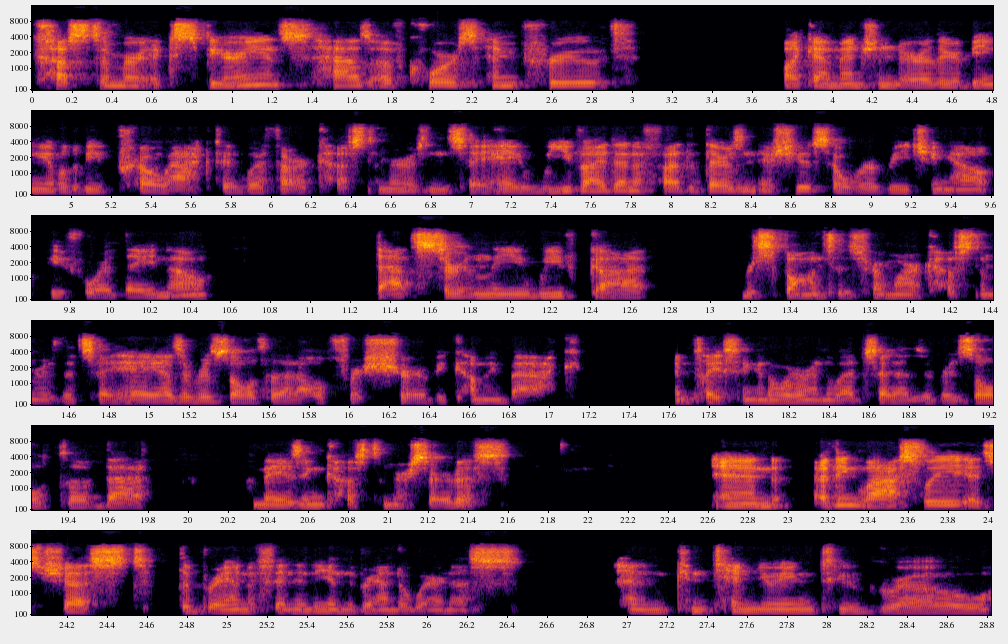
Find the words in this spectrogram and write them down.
customer experience has, of course, improved. Like I mentioned earlier, being able to be proactive with our customers and say, hey, we've identified that there's an issue, so we're reaching out before they know. That's certainly, we've got responses from our customers that say, hey, as a result of that, I'll for sure be coming back and placing an order on the website as a result of that amazing customer service. And I think lastly, it's just the brand affinity and the brand awareness and continuing to grow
